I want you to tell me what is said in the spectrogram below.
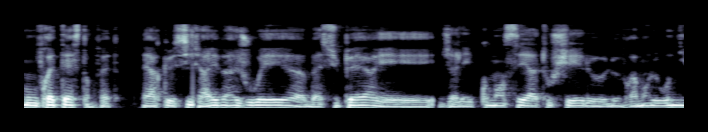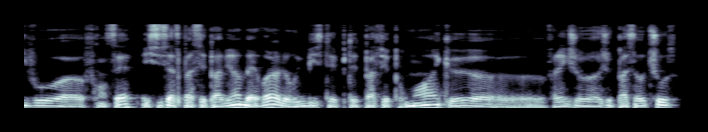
mon vrai test en fait. C'est-à-dire que si j'arrive à jouer, euh, bah, super, et j'allais commencer à toucher vraiment le haut niveau euh, français. Et si ça se passait pas bien, ben voilà, le rugby c'était peut-être pas fait pour moi et que euh, fallait que je, passe à autre chose.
